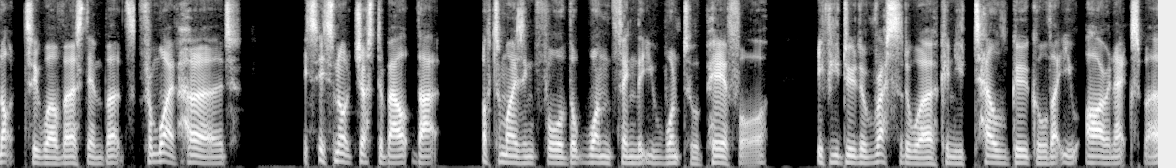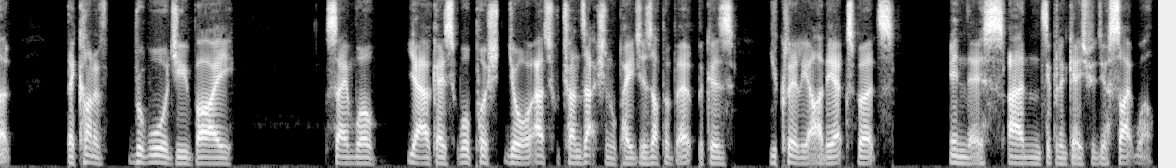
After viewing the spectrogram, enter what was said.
not too well versed in, but from what I've heard, it's it's not just about that optimizing for the one thing that you want to appear for. If you do the rest of the work and you tell Google that you are an expert, they kind of reward you by saying, "Well, yeah, okay, so we'll push your actual transactional pages up a bit because you clearly are the experts in this, and people engage with your site well."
